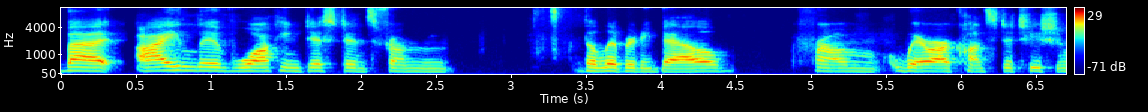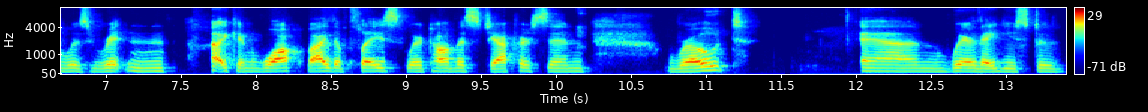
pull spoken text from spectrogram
But I live walking distance from the Liberty Bell, from where our Constitution was written. I can walk by the place where Thomas Jefferson wrote and where they used to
